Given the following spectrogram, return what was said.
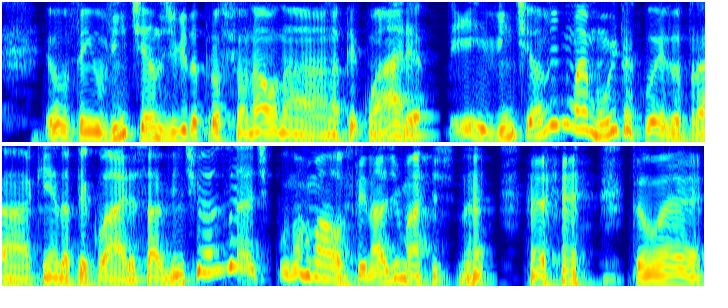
eu tenho 20 anos de vida profissional na, na pecuária e 20 anos não é muita coisa para quem é da pecuária, sabe? 20 anos é tipo normal, não tem nada demais, né? então é,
